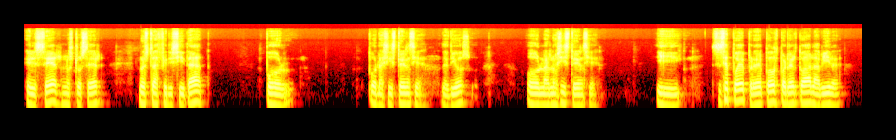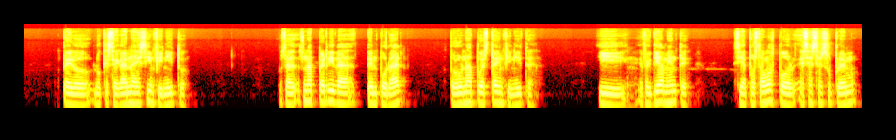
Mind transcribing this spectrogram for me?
el ser, nuestro ser, nuestra felicidad por, por la existencia de Dios o la no existencia. Y sí se puede perder, podemos perder toda la vida, pero lo que se gana es infinito. O sea, es una pérdida temporal por una apuesta infinita. Y efectivamente, si apostamos por ese ser supremo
